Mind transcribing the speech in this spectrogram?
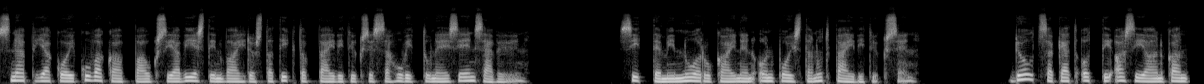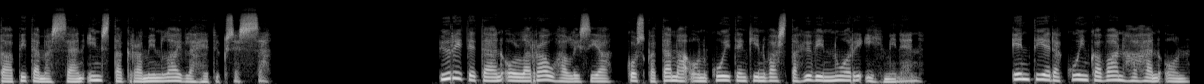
Snap jakoi kuvakaappauksia viestinvaihdosta TikTok-päivityksessä huvittuneeseen sävyyn. Sittemmin nuorukainen on poistanut päivityksen. Doutsa Cat otti asiaan kantaa pitämässään Instagramin live-lähetyksessä. Yritetään olla rauhallisia, koska tämä on kuitenkin vasta hyvin nuori ihminen. En tiedä kuinka vanha hän on,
